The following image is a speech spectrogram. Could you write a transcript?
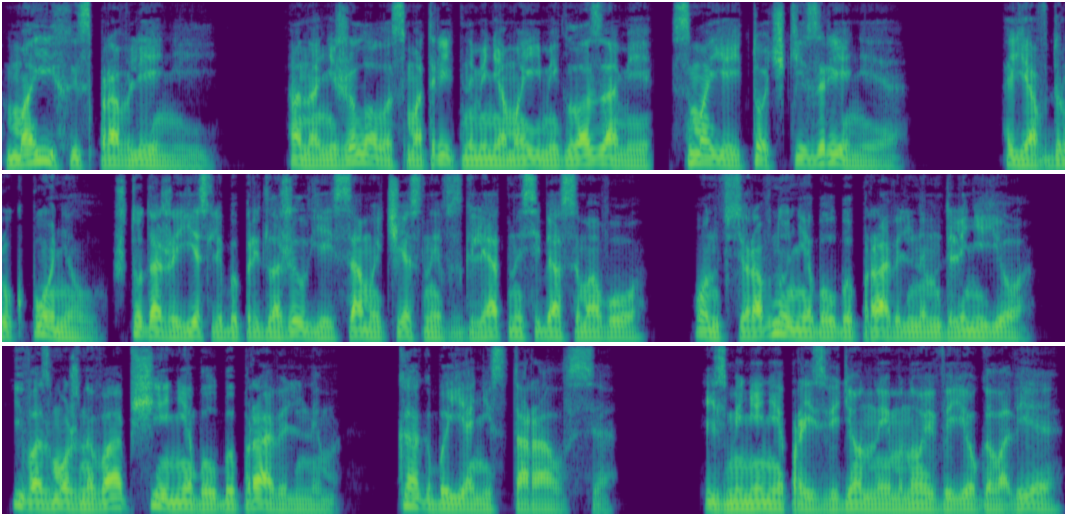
моих исправлений. Она не желала смотреть на меня моими глазами, с моей точки зрения. Я вдруг понял, что даже если бы предложил ей самый честный взгляд на себя самого, он все равно не был бы правильным для нее и, возможно, вообще не был бы правильным, как бы я ни старался. Изменения, произведенные мной в ее голове,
